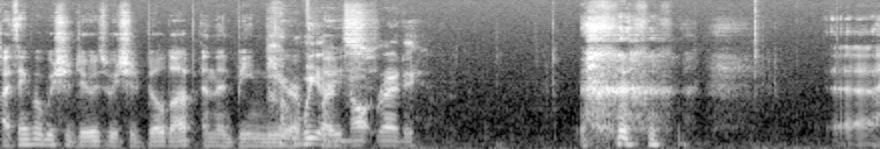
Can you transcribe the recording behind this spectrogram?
I think what we should do is we should build up and then be near we are not ready. Uh.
